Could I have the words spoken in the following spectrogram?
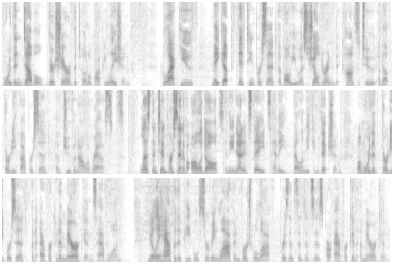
more than double their share of the total population. Black youth make up 15% of all U.S. children, but constitute about 35% of juvenile arrests. Less than 10% of all adults in the United States have a felony conviction, while more than 30% of African Americans have one. Nearly half of the people serving life and virtual life prison sentences are African American.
